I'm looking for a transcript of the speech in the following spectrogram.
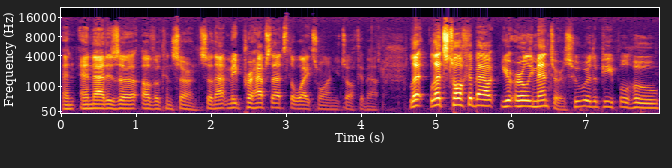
and and that is a, of a concern. So that may perhaps that's the white swan you talk about. Let let's talk about your early mentors. Who were the people who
